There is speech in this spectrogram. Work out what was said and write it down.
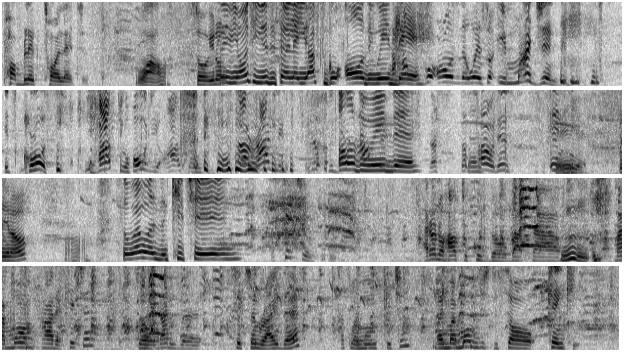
public toilet is. Wow. So you know, So if you want to use the toilet, you have to go all the way I have there. to go all the way. So imagine, it's close. You have to hold your ass and start running just to All the way there. there. That's that's how it is in here. You know, oh. So where was the kitchen? the kitchen. I don't know how to cook though, but uh, my mom had a kitchen. So that is the kitchen right there. That's my mom's kitchen. And my mom used to sell kenke.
